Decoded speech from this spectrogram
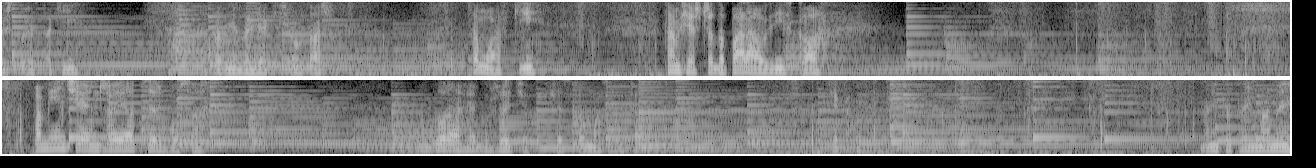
Krzyż tu jest taki. To pewnie będzie jakiś ołtarz. Są ławki. Tam się jeszcze dopala ognisko. Pamięcie Andrzeja Cyrwusa. W górach jak w życiu. Wszystko ma swój czas. Ciekawe. No i tutaj mamy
